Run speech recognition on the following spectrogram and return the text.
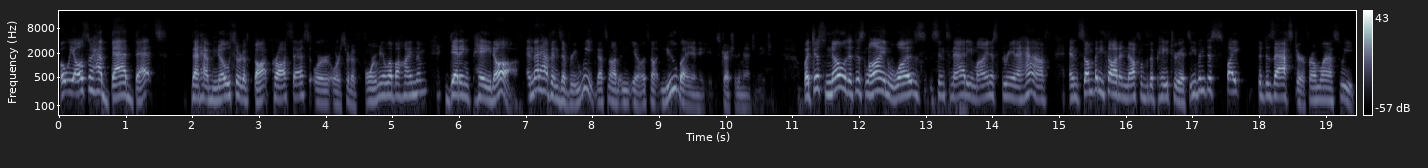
but we also have bad bets that have no sort of thought process or or sort of formula behind them getting paid off. And that happens every week. That's not you know, it's not new by any stretch of the imagination. But just know that this line was Cincinnati minus three and a half and somebody thought enough of the Patriots, even despite the disaster from last week,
